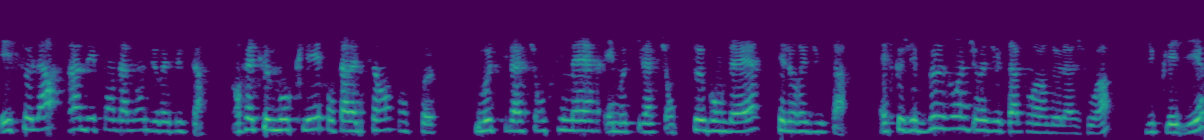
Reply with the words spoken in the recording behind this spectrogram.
et cela indépendamment du résultat. En fait, le mot-clé pour faire la différence entre motivation primaire et motivation secondaire, c'est le résultat. Est-ce que j'ai besoin du résultat pour avoir de la joie, du plaisir,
